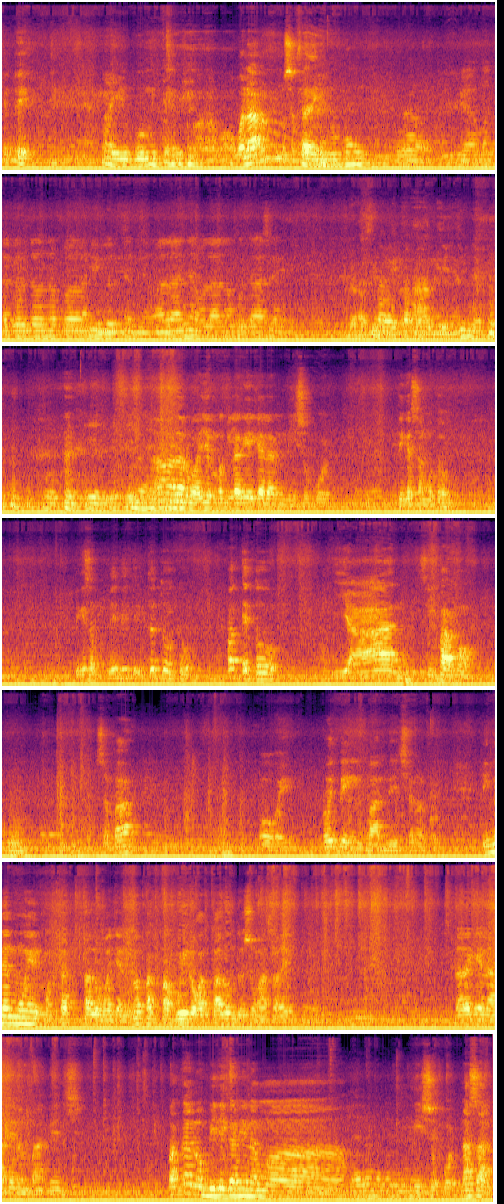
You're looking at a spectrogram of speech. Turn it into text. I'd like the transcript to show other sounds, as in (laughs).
Bakit hindi? Ayaw bumitaw. Wala namang masakit. Wala. Kaya matagal daw na pa hilot yan. Yung akala niya, wala nang pag-asa eh. Tapos nakita ko ang video niya. Ah, laro, yan, maglagay ka lang ni support. Tigas mo to. Tigas mo. Ito, ito, ito, ito. Pag ito, yan. Sipa mo. Isa pa? Okay. Roy, ito yung bandage siya na to. Tingnan mo ngayon, magtatalo ka dyan. Diba, pag pabuelo kang talon, doon sumasakit. Lalagyan natin ng bandage. Pag ano, bili ka rin ng mga knee support. Nasaan?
